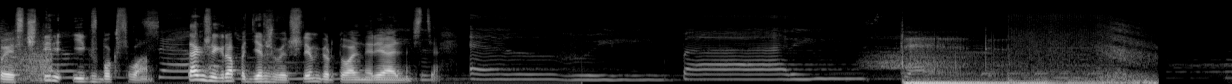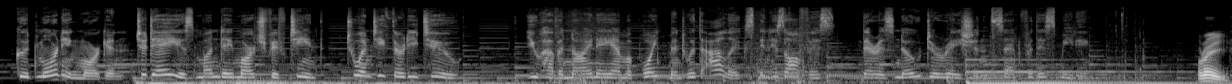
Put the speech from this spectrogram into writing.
PS4 и Xbox One. Также игра поддерживает шлем виртуальной реальности. Good morning, Morgan. Today is Monday, March 15th, 2032. You have a 9 a.m. appointment with Alex in his office. There is no duration set for this meeting. Prey.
